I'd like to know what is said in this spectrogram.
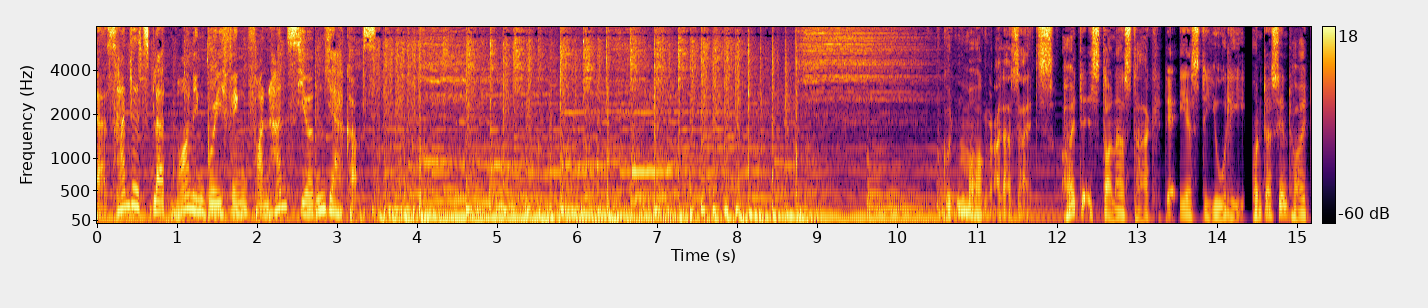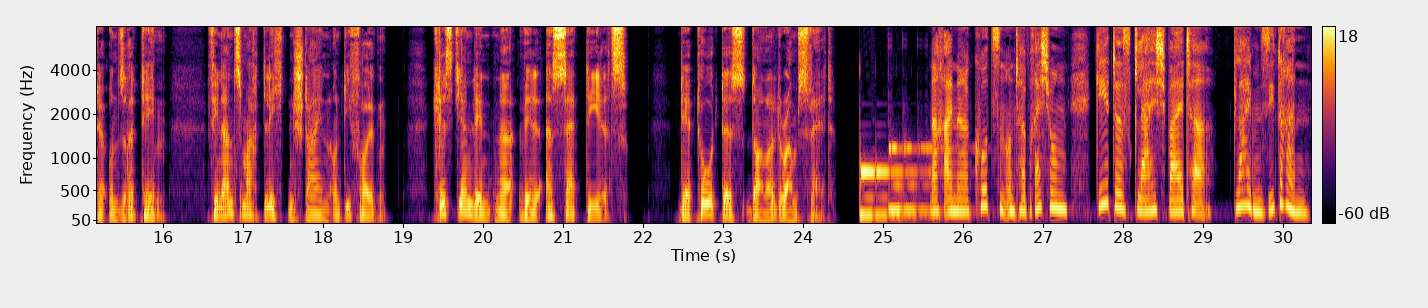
Das Handelsblatt Morning Briefing von Hans-Jürgen Jakobs Guten Morgen allerseits. Heute ist Donnerstag, der 1. Juli, und das sind heute unsere Themen. Finanzmacht Liechtenstein und die Folgen. Christian Lindner will Asset Deals. Der Tod des Donald Rumsfeld. Nach einer kurzen Unterbrechung geht es gleich weiter. Bleiben Sie dran.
